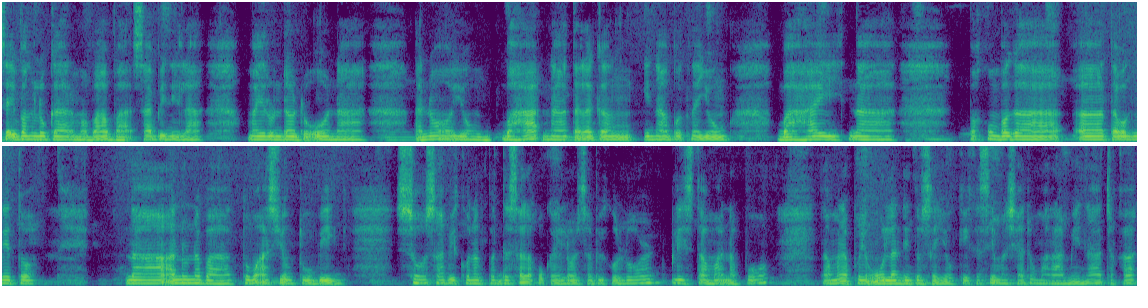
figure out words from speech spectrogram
Sa ibang lugar mababa. Sabi nila mayroon daw doon na ano yung baha na talagang inabot na yung bahay na kumbaga ah, tawag nito na ano na ba tumaas yung tubig So, sabi ko, nagpadasal ako kay Lord. Sabi ko, Lord, please, tama na po. Tama na po yung ulan dito sa UK kasi masyadong marami na. Tsaka,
